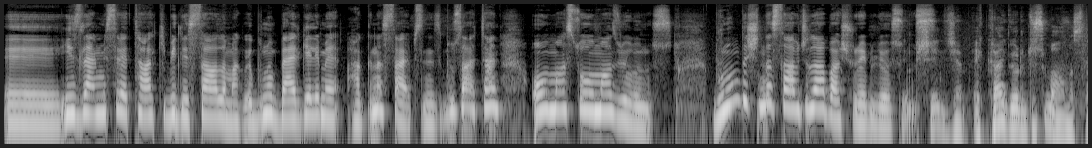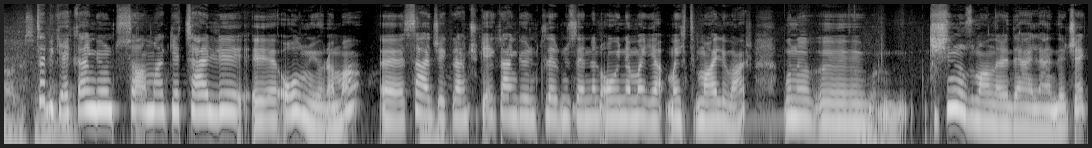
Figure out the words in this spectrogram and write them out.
e, izlenmesi ve takibini sağlamak ve bunu belgeleme hakkına sahipsiniz. Bu zaten olmazsa olmaz yolunuz. Bunun dışında savcılığa başvurabiliyorsunuz. Bir şey diyeceğim. Ekran görüntüsü mü alması lazım? senin? Tabii ki ekran görüntüsü almak yeterli e, olmuyor ama e, sadece ekran çünkü ekran görüntülerin üzerinden oynama yapma ihtimali var. Bunu e, kişinin uzmanları değerlendirecek.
